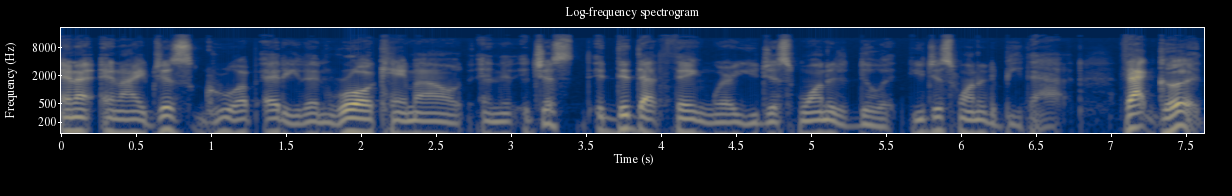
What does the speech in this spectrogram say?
and I and I just grew up Eddie. Then Raw came out, and it, it just it did that thing where you just wanted to do it. You just wanted to be that that good,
